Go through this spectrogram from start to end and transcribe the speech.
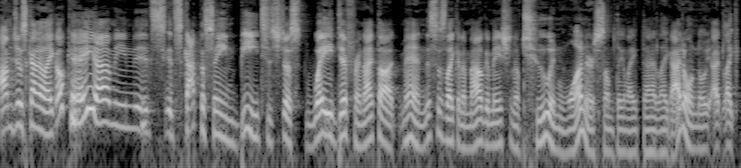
I'm just kind of like, okay. I mean, it's it's got the same beats. It's just way different. I thought, man, this is like an amalgamation of two and one or something like that. Like, I don't know. I, like,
